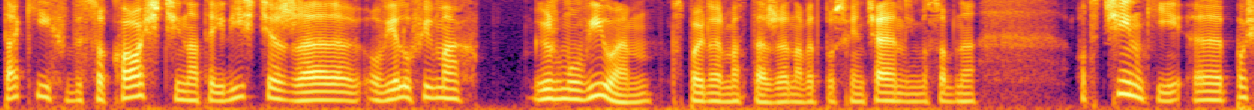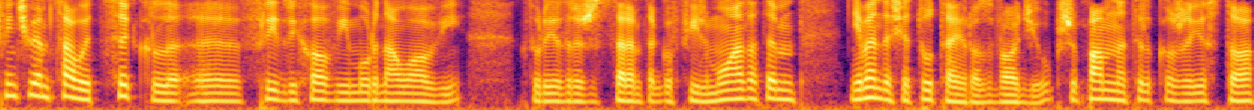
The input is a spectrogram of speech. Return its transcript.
takich wysokości na tej liście, że o wielu filmach już mówiłem w Spoilermasterze, nawet poświęcałem im osobne odcinki. E, poświęciłem cały cykl e, Friedrichowi Murnałowi, który jest reżyserem tego filmu, a zatem nie będę się tutaj rozwodził. Przypomnę tylko, że jest to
